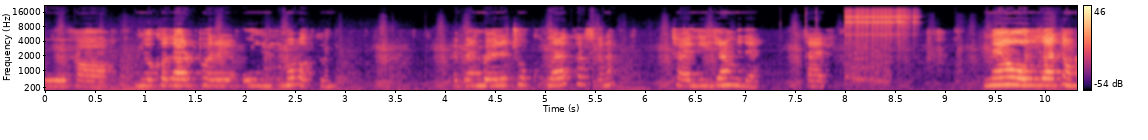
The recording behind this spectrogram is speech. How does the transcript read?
Oha ne kadar para olduğuna bakın. E ben böyle çok kolay kasarım. Terleyeceğim bir de. Ter. Ne oldu zaten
